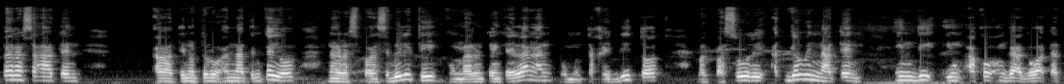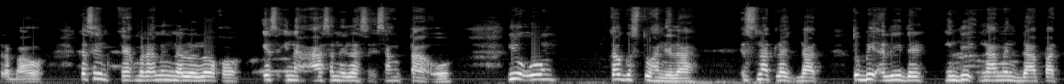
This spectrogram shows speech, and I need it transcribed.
Pero sa atin, uh, tinuturuan natin kayo ng responsibility. Kung meron kayong kailangan, pumunta kayo dito magpasuri at gawin natin. Hindi yung ako ang gagawa at trabaho. Kasi kaya maraming naloloko is inaasa nila sa isang tao yung kagustuhan nila. It's not like that. To be a leader, hindi namin dapat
